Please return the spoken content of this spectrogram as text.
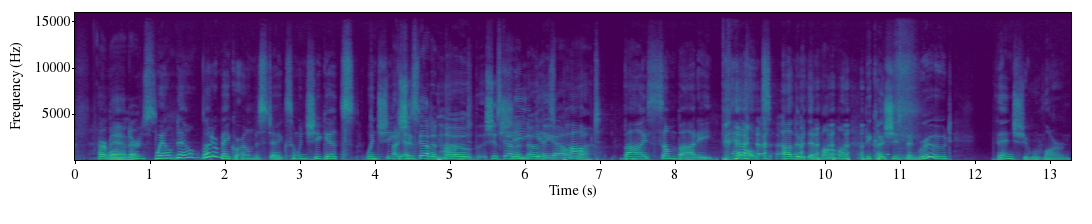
Her Or- manners. well, no, let her make her own mistakes. And when she gets, when she Uh, gets, she's gotta know popped, she's gotta she know the outline. Popped by somebody else other than Mama because she's been rude. Then she will learn.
